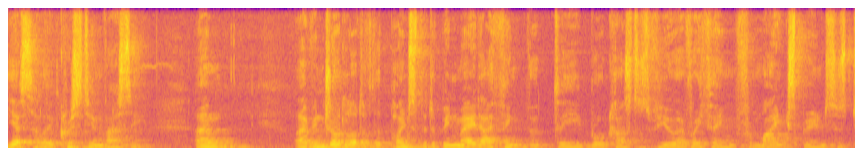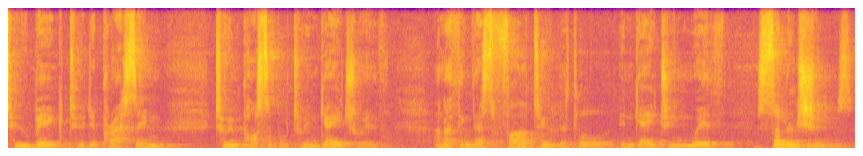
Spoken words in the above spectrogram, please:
Yes, hello, Christian Vassi. Um, I've enjoyed a lot of the points that have been made. I think that the broadcasters view everything, from my experience, as too big, too depressing, too impossible to engage with. And I think there's far too little engaging with solutions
